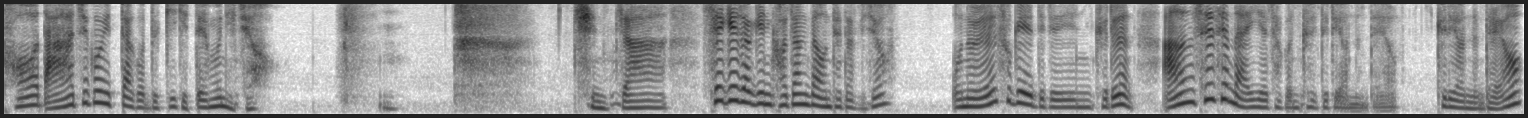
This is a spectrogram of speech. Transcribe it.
더 나아지고 있다고 느끼기 때문이죠. 진짜 세계적인 거장다운 대답이죠. 오늘 소개해드린 글은 93세 나이에 적은 글들이었는데요. 글이었는데요.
